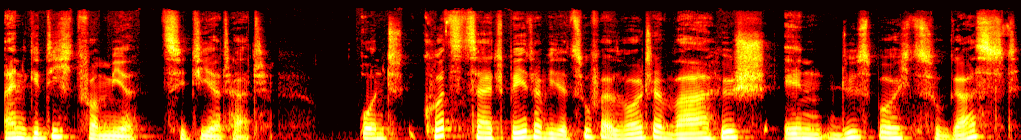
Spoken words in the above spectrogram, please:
ein Gedicht von mir zitiert hat. Und kurze Zeit später, wie der Zufall wollte, war Hüsch in Duisburg zu Gast.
